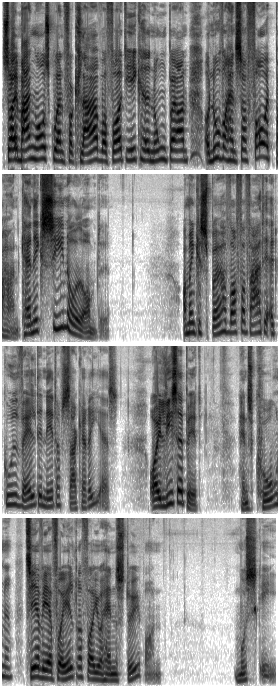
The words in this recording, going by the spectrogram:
Så i mange år skulle han forklare, hvorfor de ikke havde nogen børn, og nu hvor han så får et barn, kan han ikke sige noget om det. Og man kan spørge, hvorfor var det, at Gud valgte netop Zakarias og Elisabeth, hans kone, til at være forældre for Johannes Støberen? Måske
